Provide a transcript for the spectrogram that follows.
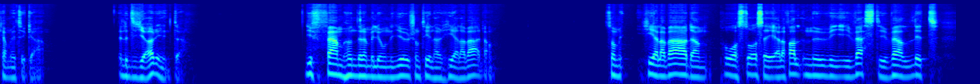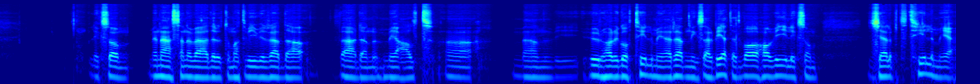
kan man ju tycka. Eller det gör det ju inte. Det är 500 miljoner djur som tillhör hela världen. Som hela världen påstår sig, i alla fall nu vi i väst, är ju väldigt liksom med näsan i vädret om att vi vill rädda världen med allt. Eh, men vi, hur har det gått till med räddningsarbetet? Vad har vi liksom hjälpt till med?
